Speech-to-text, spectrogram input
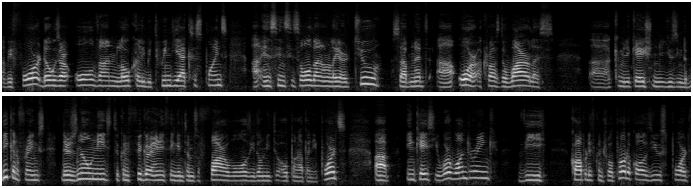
uh, before. Those are all done locally between the access points. Uh, and since it's all done on layer 2 subnet uh, or across the wireless uh, communication using the beacon frames, there's no need to configure anything in terms of firewalls. You don't need to open up any ports. Uh, in case you were wondering, the cooperative control protocols use port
